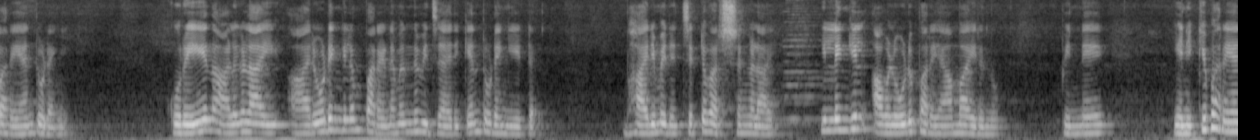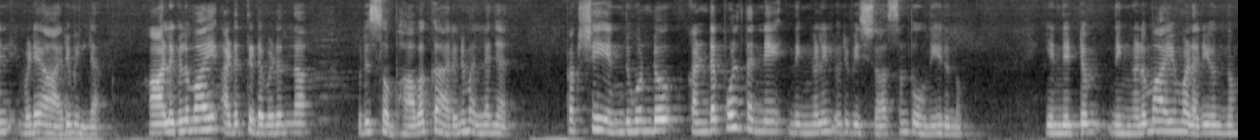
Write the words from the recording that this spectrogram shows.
പറയാൻ തുടങ്ങി. കുറേ നാളുകളായി ആരോടെങ്കിലും പറയണമെന്ന് വിചാരിക്കാൻ തുടങ്ങിയിട്ട്. ഭാര്യ മരിച്ചിട്ട് വർഷങ്ങളായി. ഇല്ലെങ്കിൽ അവളോട് പറയാമായിരുന്നു. പിന്നെ എനിക്ക് പറയാൻ ഇവിടെ ആരുമില്ല. ആളുകളുമായി അടുത്തിടപെടുന്ന ഒരു സ്വഭാവക്കാരനുമല്ല ഞാൻ. പക്ഷേ എന്തുകൊണ്ടോ കണ്ടപ്പോൾ തന്നെ നിങ്ങളിൽ ഒരു വിശ്വാസം തോന്നിയിരുന്നു. എന്നിട്ടും നിങ്ങളുമായും വളരെയൊന്നും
